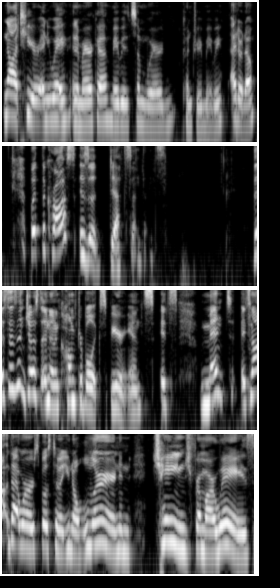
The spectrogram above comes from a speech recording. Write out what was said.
Not here, anyway, in America. Maybe it's some weird country, maybe. I don't know. But the cross is a death sentence. this isn't just an uncomfortable experience. It's meant, it's not that we're supposed to, you know, learn and change from our ways.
